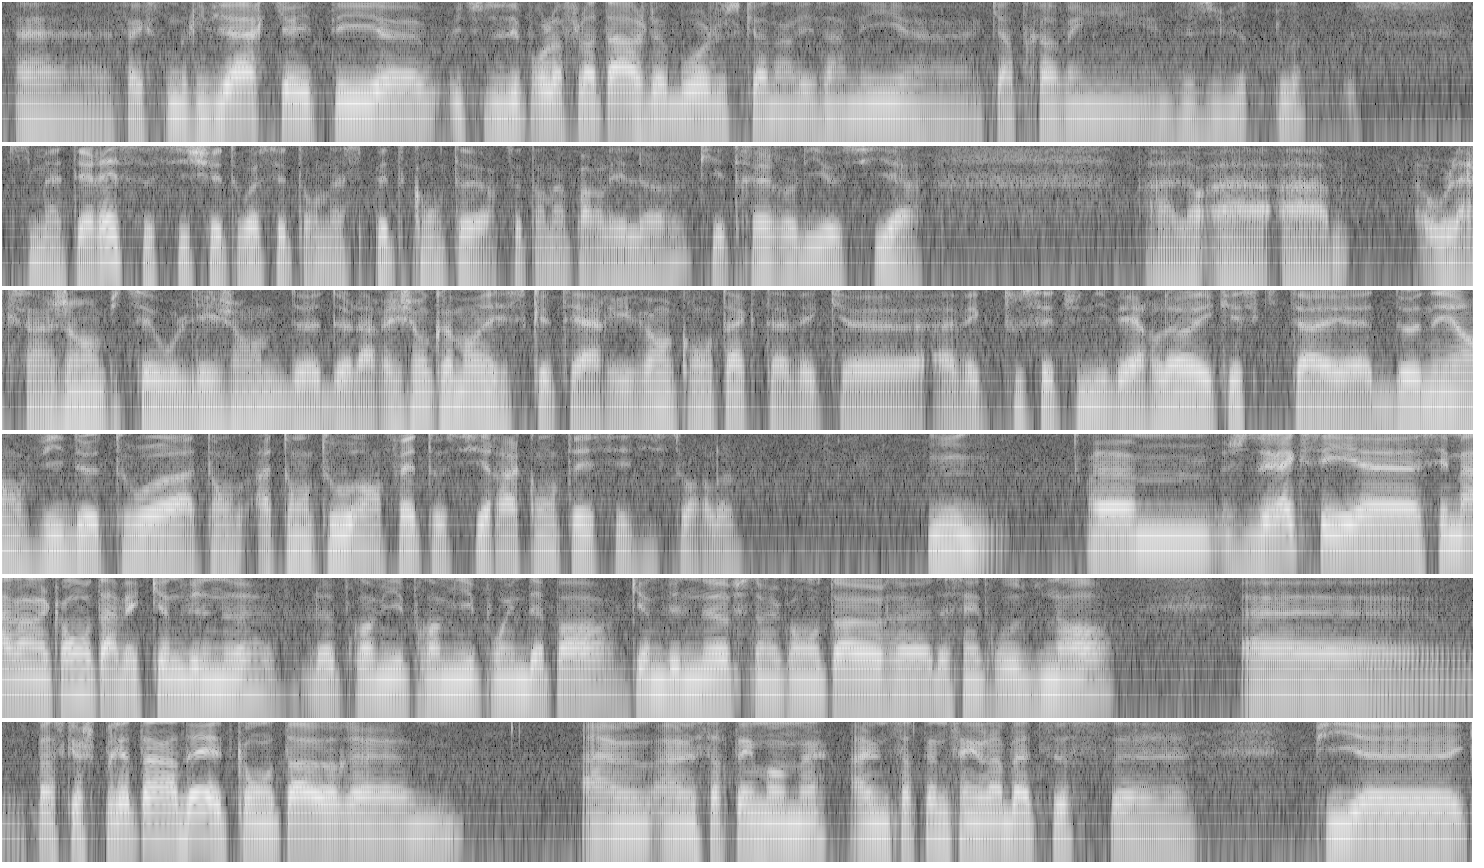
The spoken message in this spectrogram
Euh, fait que c'est une rivière qui a été euh, utilisée pour le flottage de bois jusqu'à dans les années 98. Euh, Ce qui m'intéresse aussi chez toi, c'est ton aspect de conteur. Tu en as parlé là, qui est très relié aussi à, au lac Saint-Jean, puis aux légendes de, la région. Comment est-ce que tu es arrivé en contact avec, avec tout cet univers-là et qu'est-ce qui t'a donné envie de toi, à ton, à ton tour, en fait, aussi raconter ces histoires-là? Hmm. Euh, je dirais que euh, c'est ma rencontre avec Ken Villeneuve, le premier premier point de départ. Ken Villeneuve, c'est un conteur euh, de Sainte-Rose-du-Nord. parce que je prétendais être conteur à un, certain moment, à une certaine Saint-Jean-Baptiste. Puis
